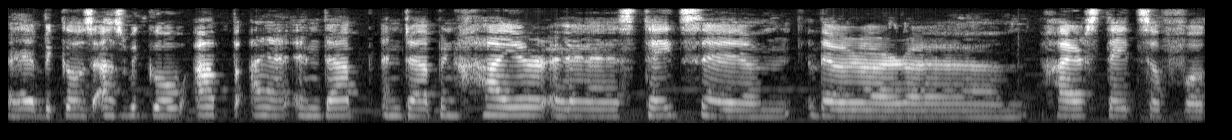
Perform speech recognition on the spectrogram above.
Uh, because as we go up uh, and up and up in higher uh, states, um, there are um, higher states of uh,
